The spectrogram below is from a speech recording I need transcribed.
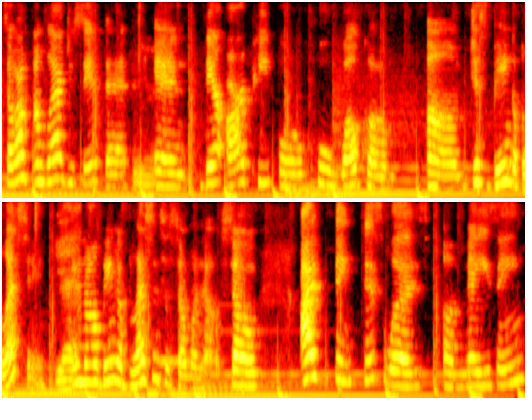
So I'm, I'm glad you said that. Mm-hmm. And there are people who welcome um, just being a blessing. Yeah. You know, being a blessing to someone else. So I think this was amazing.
